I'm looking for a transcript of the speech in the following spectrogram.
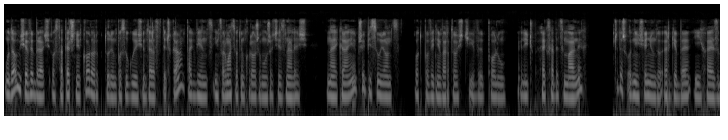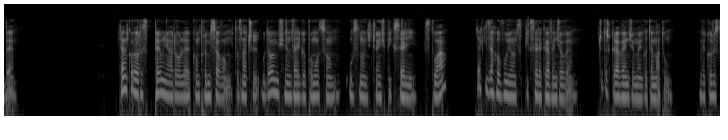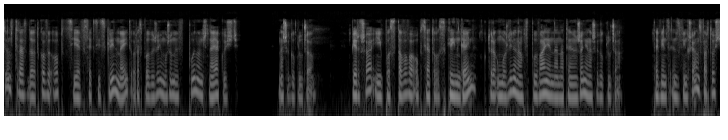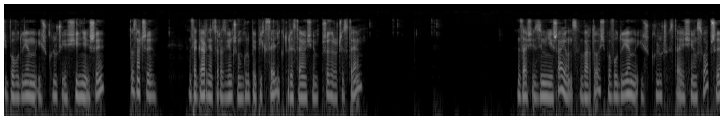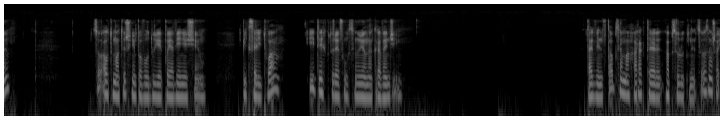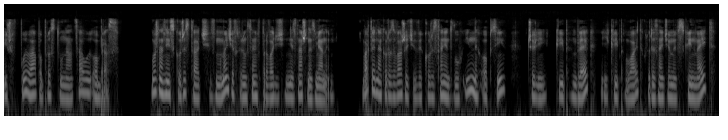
Udało mi się wybrać ostatecznie kolor, którym posługuje się teraz wtyczka, tak więc informacje o tym kolorze możecie znaleźć na ekranie, przypisując odpowiednie wartości w polu liczb heksadecymalnych, czy też w odniesieniu do RGB i HSB. Ten kolor spełnia rolę kompromisową, to znaczy udało mi się za jego pomocą usunąć część pikseli z tła, jak i zachowując piksele krawędziowe, czy też krawędzie mojego tematu. Wykorzystując teraz dodatkowe opcje w sekcji ScreenMate oraz powyżej możemy wpłynąć na jakość naszego klucza. Pierwsza i podstawowa opcja to Screen Gain, która umożliwia nam wpływanie na natężenie naszego klucza. Tak więc zwiększając wartości powodujemy, iż klucz jest silniejszy, to znaczy zagarnia coraz większą grupę pikseli, które stają się przezroczyste, zaś zmniejszając wartość powodujemy, iż klucz staje się słabszy, co automatycznie powoduje pojawienie się pikseli tła i tych, które funkcjonują na krawędzi. Tak więc ta opcja ma charakter absolutny, co oznacza, iż wpływa po prostu na cały obraz. Można z niej skorzystać w momencie, w którym chcemy wprowadzić nieznaczne zmiany. Warto jednak rozważyć wykorzystanie dwóch innych opcji, czyli Clip Black i Clip White, które znajdziemy w ScreenMate,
